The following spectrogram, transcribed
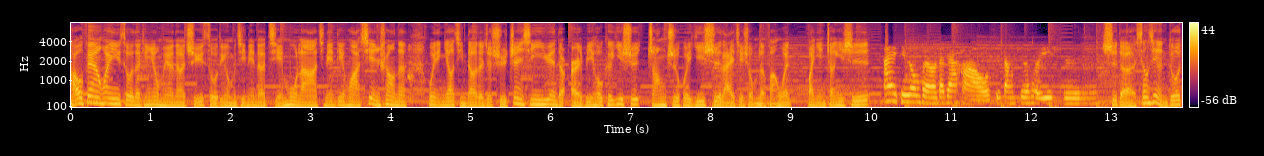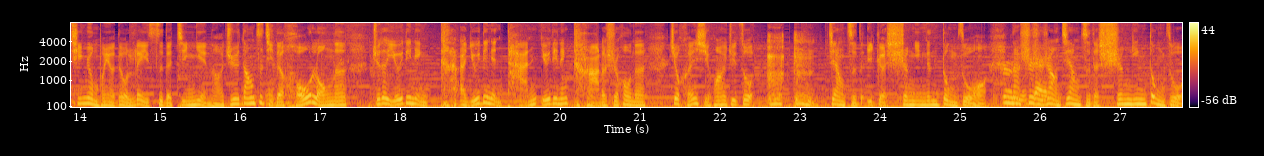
好，非常欢迎所有的听众朋友呢，持续锁定我们今天的节目啦。今天电话线上呢，为您邀请到的就是振兴医院的耳鼻喉科医师张智慧医师来接受我们的访问。欢迎张医师。嗨，听众朋友，大家好，我是张智慧医师。是的，相信很多听众朋友都有类似的经验哈，就是当自己的喉咙呢，觉得有一点点卡，有一点点痰，有一点点卡的时候呢，就很喜欢会去做 这样子的一个声音跟动作哦。嗯、那事实上，这样子的声音动作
